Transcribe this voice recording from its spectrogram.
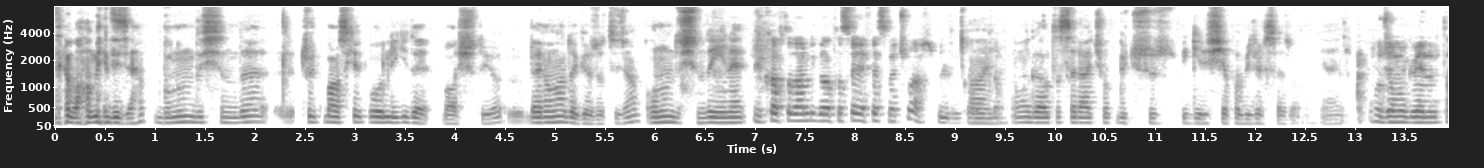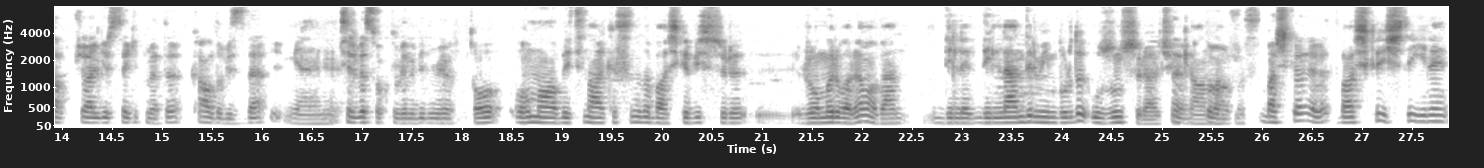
devam edeceğim. Bunun dışında e, Türk Basketbol Ligi de başlıyor. Ben ona da göz atacağım. Onun dışında yine İlk haftadan bir Galatasaray Efes maçı var bildiğim kadarıyla. Aynen. Ama Galatasaray çok güçsüz bir giriş yapabilir sezona. Yani Hocama güvenim tam. Jalgiris'e gitmedi. Kaldı bizde. yani Tribe soktu beni bilmiyorum. o o muhabbetin arkasında da başka bir sürü rumor var ama ben dille, dillendirmeyeyim burada uzun sürer çünkü evet, doğru. anlatması. Başka evet. Başka işte yine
